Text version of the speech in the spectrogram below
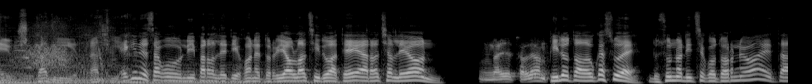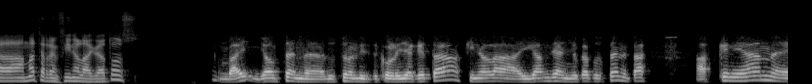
Euskadi irratia. Egin ezagun iparraldetik joan etorria olatzi duate, arratsaldeon. Nahi etxaldean. Pilota daukazue, duzun aritzeko torneoa eta amaterren finalak datoz. Bai, joan zen eh, duzun aritzeko lehiaketa, finala igandean jokatu zen, eta azkenean e,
